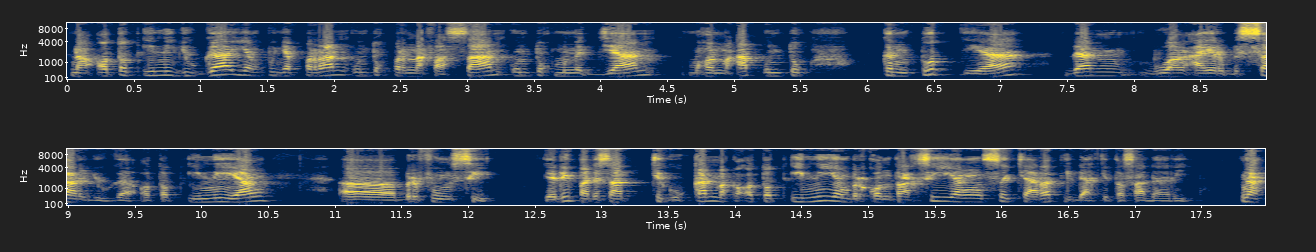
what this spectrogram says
Nah, otot ini juga yang punya peran untuk pernafasan, untuk mengejan, mohon maaf untuk kentut ya, dan buang air besar juga. Otot ini yang uh, berfungsi. Jadi pada saat cegukan maka otot ini yang berkontraksi yang secara tidak kita sadari. Nah,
